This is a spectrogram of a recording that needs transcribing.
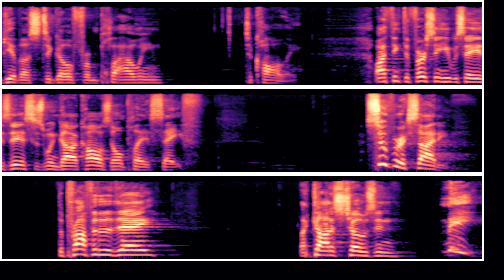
give us to go from plowing to calling? Well, I think the first thing he would say is this is when God calls, don't play it safe. Super exciting the prophet of the day, Like God has chosen me,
